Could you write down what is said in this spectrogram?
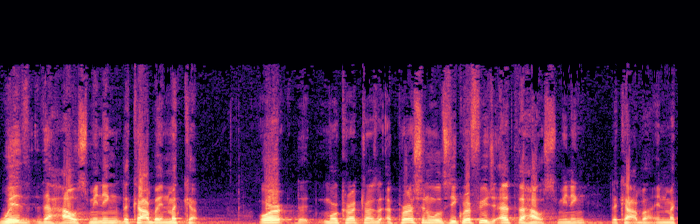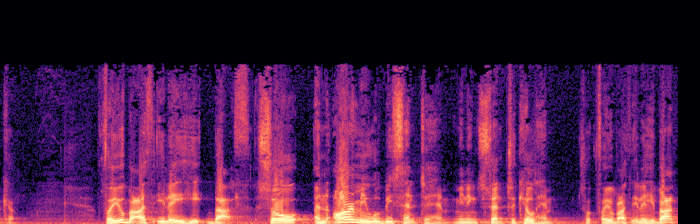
with the house, meaning the Kaaba in Mecca. Or the more correct translation, a person will seek refuge at the house, meaning the Kaaba in Mecca. فَيُبْعَثْ إِلَيْهِ بَعْث So an army will be sent to him, meaning sent to kill him. So فَيُبْعَثْ إِلَيْهِ بَعْث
